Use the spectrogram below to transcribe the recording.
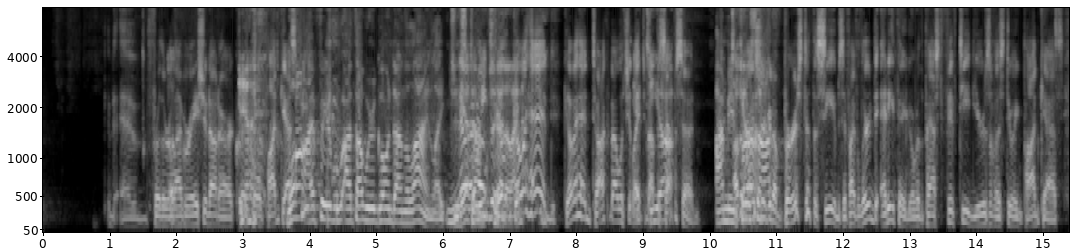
Uh, further elaboration on our critical Yeah. podcast. Well, Pete? I figured I thought we were going down the line, like just no, down we to- feel no, go ahead. Go ahead. Talk about what you liked about this off. episode. I mean, Otherwise, first you're going to burst at the seams. If I've learned anything over the past 15 years of us doing podcasts,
